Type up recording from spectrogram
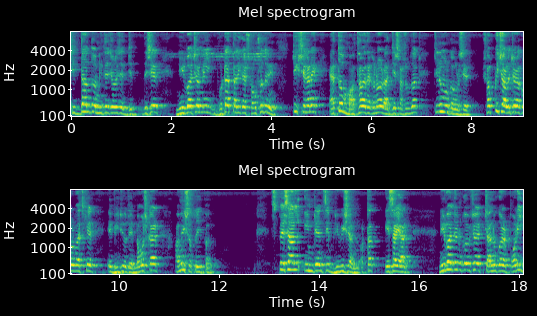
সিদ্ধান্ত নিতে চলেছে যে দেশের নির্বাচনী ভোটার তালিকা সংশোধনী, ঠিক সেখানে এত মাথা ব্যথা কেন রাজ্যের শাসক দল, তৃণমূল কংগ্রেসের? সব কিছু আলোচনা করব আজকের এই ভিডিওতে। নমস্কার, আমি Satyajit Pal. Special intensive revision, অর্থাৎ এসআইআর, নির্বাচন কমিশন চালু করার পরেই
